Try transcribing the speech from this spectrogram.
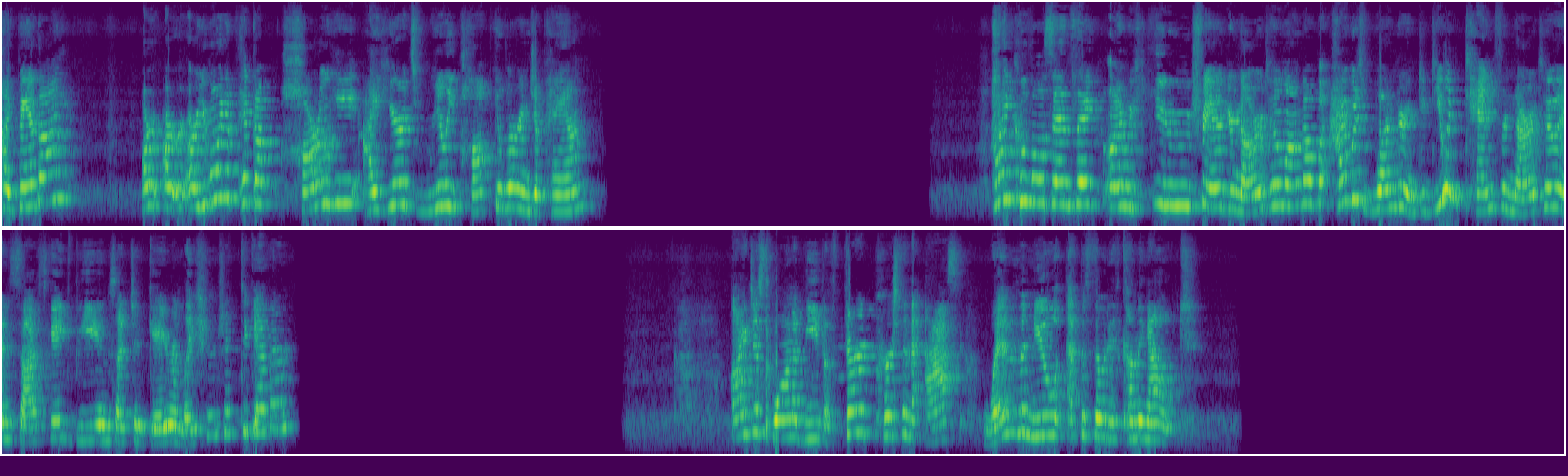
Hi, Bandai? Are, are, are you going to pick up Haruhi? I hear it's really popular in Japan. Hi, Kubo Sensei. I'm a huge fan of your Naruto manga, but I was wondering, did you intend for Naruto and Sasuke to be in such a gay relationship together? I just want to be the third person to ask when the new episode is coming out.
